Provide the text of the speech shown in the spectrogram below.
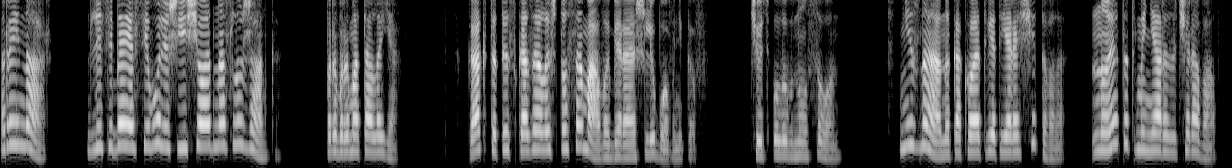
Рейнар? Для тебя я всего лишь еще одна служанка», — пробормотала я. «Как-то ты сказала, что сама выбираешь любовников», — чуть улыбнулся он. Не знаю, на какой ответ я рассчитывала, но этот меня разочаровал.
